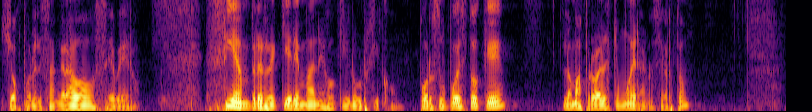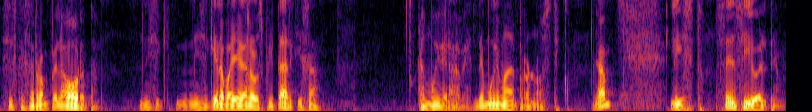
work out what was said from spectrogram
Shock por el sangrado severo. Siempre requiere manejo quirúrgico. Por supuesto que lo más probable es que muera, ¿no es cierto? Si es que se rompe la aorta. Ni, siquiera va a llegar al hospital, quizá. Es muy grave, de muy mal pronóstico. ¿Ya? Listo, sencillo el tema.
